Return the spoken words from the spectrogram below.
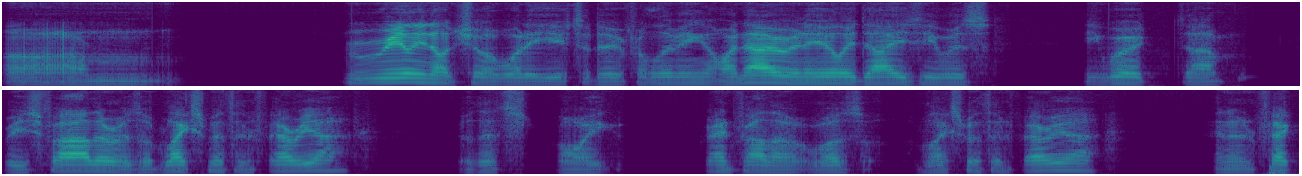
um, really not sure what he used to do for a living. I know in the early days he was he worked um, for his father as a blacksmith and farrier. That's my grandfather was a blacksmith and farrier. And in fact,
